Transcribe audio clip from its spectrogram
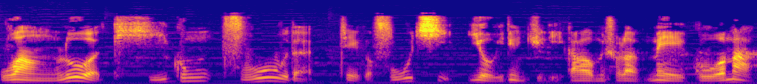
网络提供服务的这个服务器有一定距离。刚刚我们说了，美国嘛，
